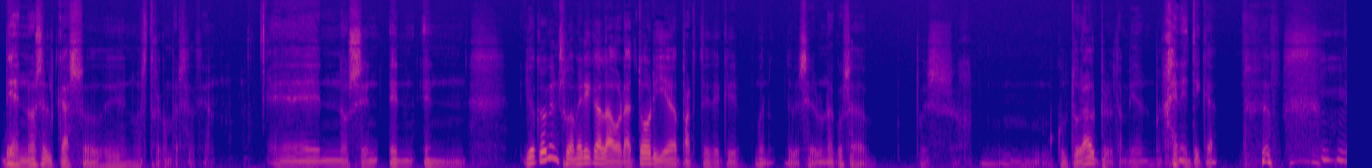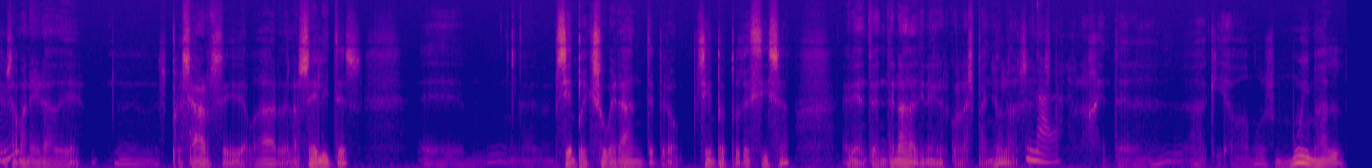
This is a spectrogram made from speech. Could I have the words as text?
Bien, no es el caso de nuestra conversación. Eh, no sé, en, yo creo que en Sudamérica la oratoria, aparte de que, bueno, debe ser una cosa pues cultural, pero también genética, esa manera de expresarse y de hablar de las élites, eh, siempre exuberante, pero siempre precisa. Evidentemente nada tiene que ver con la española. La española, gente, eh, aquí hablamos muy mal,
